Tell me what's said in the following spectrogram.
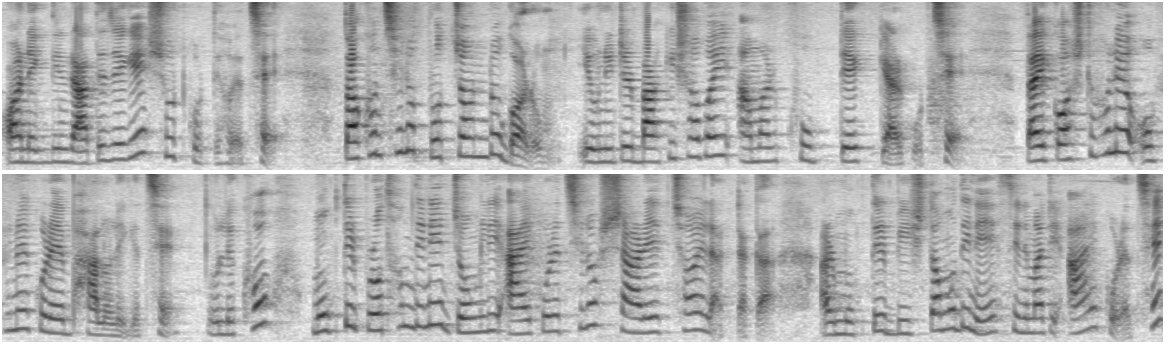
অনেক দিন রাতে জেগে শ্যুট করতে হয়েছে। তখন ছিল প্রচণ্ড গরম। ইউনিটের বাকি সবাই আমার খুব টেক কেয়ার করছে। তাই কষ্ট হলে অভিনয় করে ভালো লেগেছে। উল্লেখ্য, মুক্তির প্রথম দিনে জঙ্গলি আয় করেছিল সাড়ে ছয় লাখ টাকা আর মুক্তির বিশতম দিনে সিনেমাটি আয় করেছে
